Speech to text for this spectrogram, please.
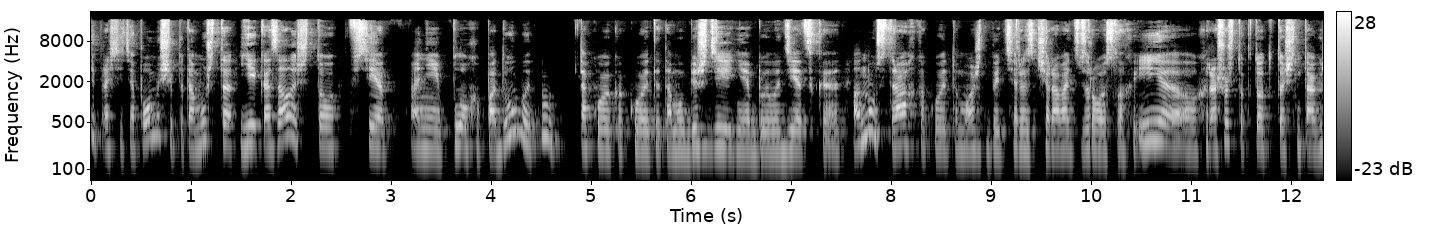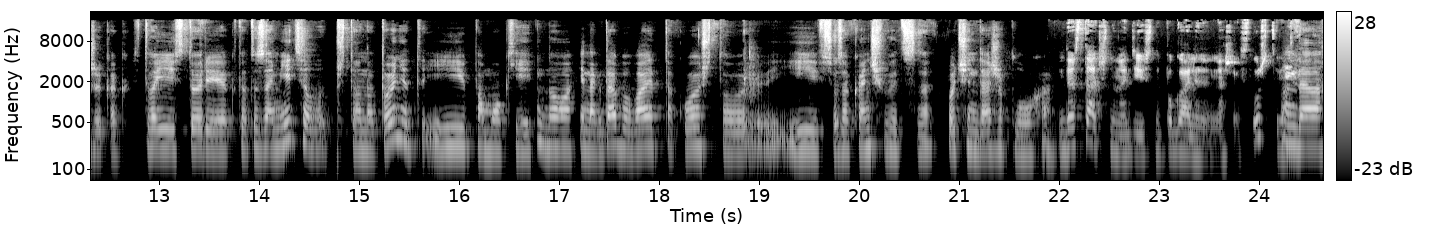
и просить о помощи, потому что ей казалось, что все они плохо подумают, ну, такое какое-то там убеждение было детское, а ну, страх какой-то, может быть, разочаровать взрослых. И э, хорошо, что кто-то точно так же, как в твоей истории, кто-то заметил, что она тонет и помог ей. Но иногда бывает такое, что и все заканчивается очень даже плохо. Достаточно, надеюсь, напугали наших слушателей. Да.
